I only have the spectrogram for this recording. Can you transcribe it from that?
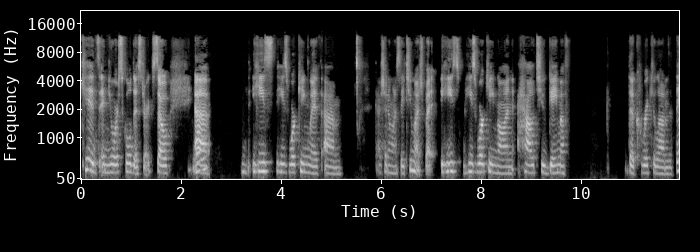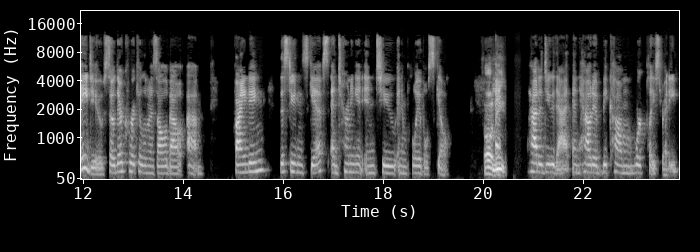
kids in your school district so uh, he's he's working with um, gosh i don't want to say too much but he's he's working on how to gamify the curriculum that they do so their curriculum is all about um, finding the students gifts and turning it into an employable skill. Oh neat. how to do that and how to become workplace ready.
